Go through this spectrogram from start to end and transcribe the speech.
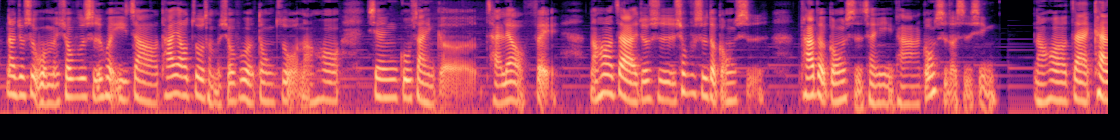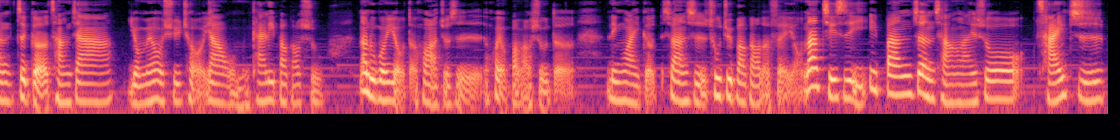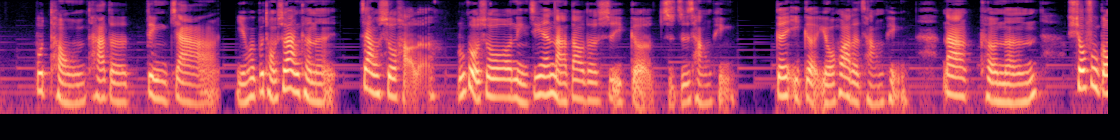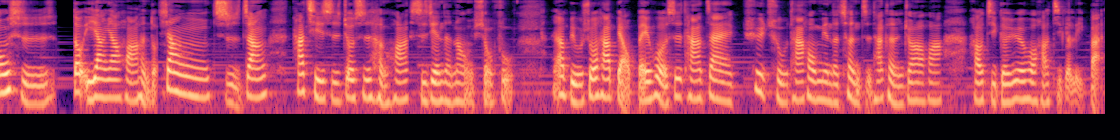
那就是我们修复师会依照他要做什么修复的动作，然后先估算一个材料费。然后再来就是修复师的工时，他的工时乘以他工时的时薪，然后再看这个厂家有没有需求要我们开立报告书。那如果有的话，就是会有报告书的另外一个算是出具报告的费用。那其实以一般正常来说，材质不同，它的定价也会不同。虽然可能这样说好了，如果说你今天拿到的是一个纸质产品。跟一个油画的产品，那可能修复工时都一样，要花很多。像纸张，它其实就是很花时间的那种修复。那比如说它表杯，或者是它在去除它后面的衬纸，它可能就要花好几个月或好几个礼拜。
